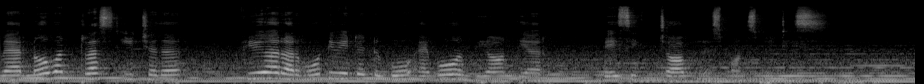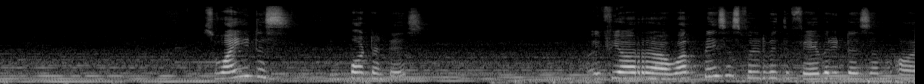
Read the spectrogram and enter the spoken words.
where no one trusts each other. Fewer are motivated to go above and beyond their basic job responsibilities. So, why it is important is if your uh, workplace is filled with favoritism or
